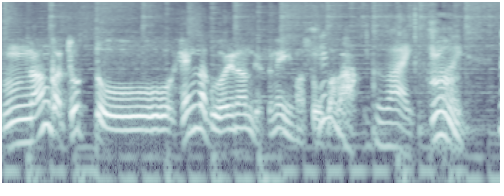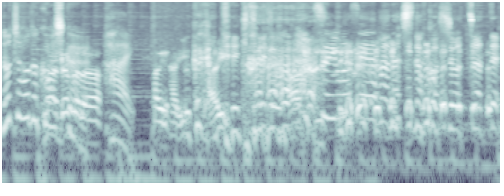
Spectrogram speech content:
うん、なんかちょっっと変な具合なんですね、今、相場が。具合、はい後ほど詳しく、まあ、はい、はいはい、伺っていきたいと思います。はい、すいません、話の腰折っちゃって、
